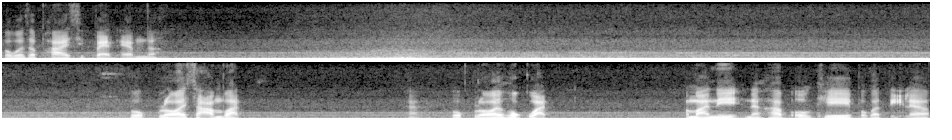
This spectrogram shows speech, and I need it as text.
power supply สิบแปดแอมป์เนาะ หกร้อยสามวัตต์อะหกร้อยหกวัตต์ ประมาณนี้นะครับ โอเคปกติแล้ว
